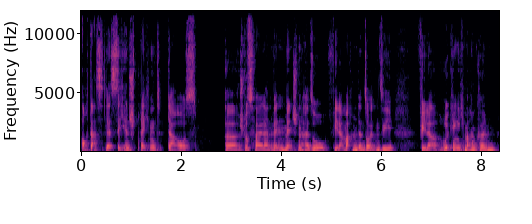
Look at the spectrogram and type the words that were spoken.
auch das lässt sich entsprechend daraus äh, schlussfolgern. Wenn Menschen also Fehler machen, dann sollten sie Fehler rückgängig machen können.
